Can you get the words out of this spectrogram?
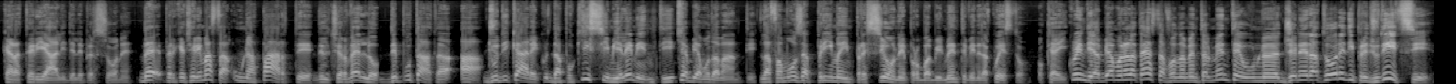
caratteriali delle persone? Beh, perché c'è rimasta una parte del cervello deputata a giudicare da pochissimi elementi che abbiamo davanti. La famosa prima prima impressione probabilmente viene da questo, ok? Quindi abbiamo nella testa fondamentalmente un generatore di pregiudizi.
